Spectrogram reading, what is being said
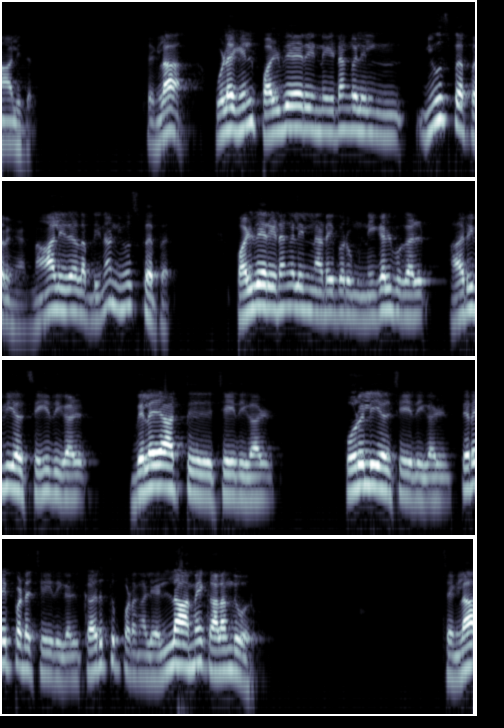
நாளிதழ். சரிங்களா? உலகில் பல்வேறு இடங்களில் நியூஸ் பேப்பருங்க. நாளிதழ் அப்படின்னா நியூஸ் பேப்பர். பல்வேறு இடங்களில் நடைபெறும் நிகழ்வுகள் அறிவியல் செய்திகள் விளையாட்டு செய்திகள் பொருளியல் செய்திகள் திரைப்பட செய்திகள் கருத்து படங்கள் எல்லாமே கலந்து வரும். சரிங்களா?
